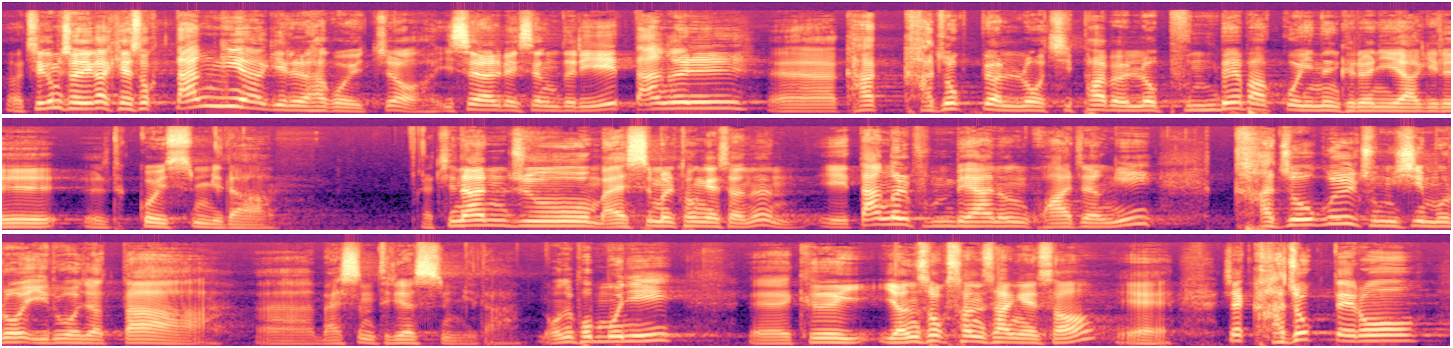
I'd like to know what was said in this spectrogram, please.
어, 지금 저희가 계속 땅 이야기를 하고 있죠. 이스라엘 백성들이 땅을 각 가족별로 지파별로 분배받고 있는 그런 이야기를 듣고 있습니다. 지난주 말씀을 통해서는 이 땅을 분배하는 과정이 가족을 중심으로 이루어졌다 아, 말씀드렸습니다. 오늘 본문이 그 연속 선상에서 예, 이제 가족대로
